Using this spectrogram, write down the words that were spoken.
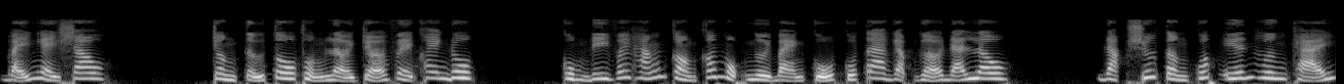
Bảy ngày sau. Trần Tử Tô thuận lợi trở về khoan Đô. Cùng đi với hắn còn có một người bạn cũ của ta gặp gỡ đã lâu. Đặc sứ Tần Quốc Yến Hương Khải.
